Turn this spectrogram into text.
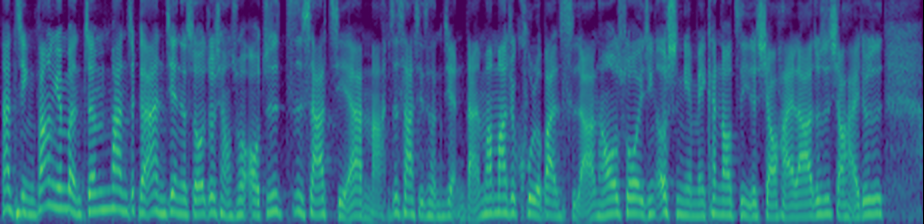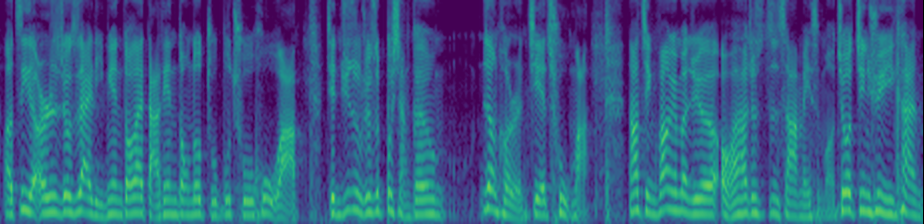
那警方原本侦办这个案件的时候，就想说，哦，就是自杀结案嘛，自杀其实很简单。妈妈就哭了半死啊，然后说已经二十年没看到自己的小孩啦，就是小孩就是呃自己的儿子就是在里面都在打电动，都足不出户啊。简居族就是不想跟任何人接触嘛。然后警方原本觉得，哦，他就是自杀没什么，结果进去一看，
